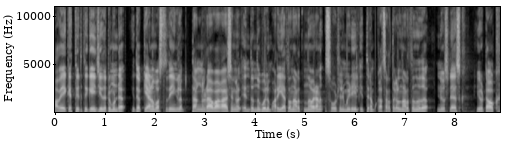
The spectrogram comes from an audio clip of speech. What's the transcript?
അവയൊക്കെ തിരുത്തുകയും ചെയ്തിട്ടുമുണ്ട്. ഇതൊക്കെയാണ് വസ്തുതയെങ്കിലും തങ്ങളുടെ അവകാശങ്ങൾ എന്തെന്ന് പോലും അറിയാത്ത നടത്തുന്നവരാണ് സോഷ്യൽ മീഡിയയിൽ ഇത്തരം കസർത്തുകൾ നടത്തുന്നത്. News desk you talk.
